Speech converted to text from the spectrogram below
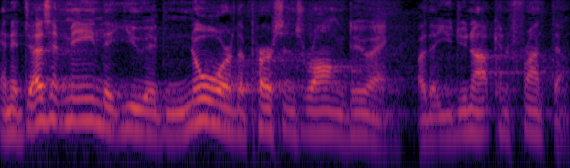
And it doesn't mean that you ignore the person's wrongdoing or that you do not confront them,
